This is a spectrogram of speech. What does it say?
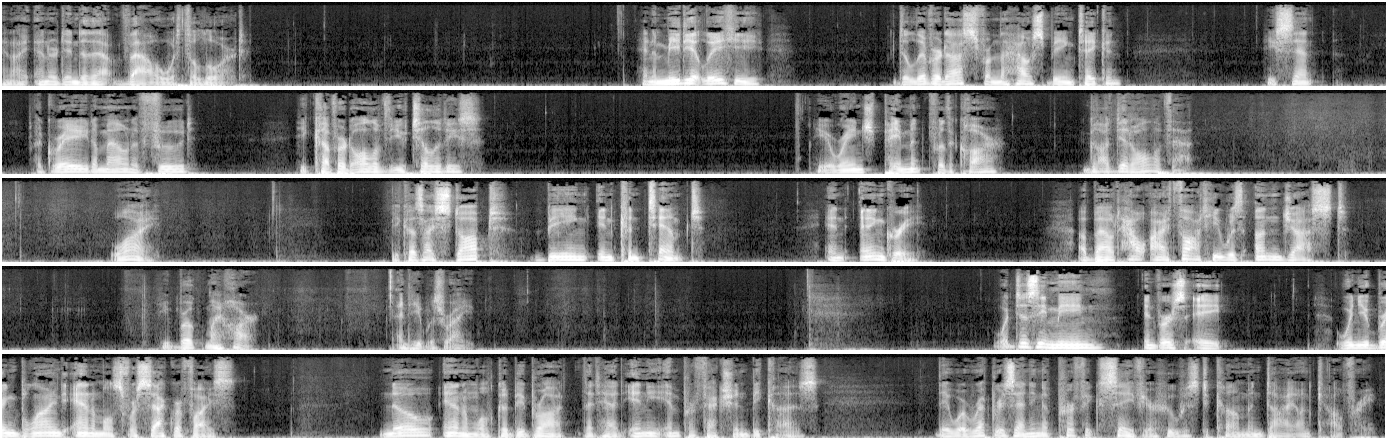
And I entered into that vow with the Lord. And immediately he delivered us from the house being taken. He sent a great amount of food. He covered all of the utilities. He arranged payment for the car. God did all of that. Why? Because I stopped being in contempt and angry about how I thought he was unjust. He broke my heart, and he was right. What does he mean in verse 8 when you bring blind animals for sacrifice? No animal could be brought that had any imperfection because they were representing a perfect Savior who was to come and die on Calvary.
